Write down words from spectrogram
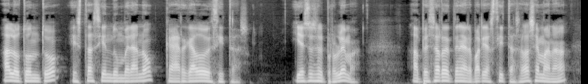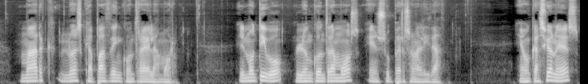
A lo tonto, está siendo un verano cargado de citas. Y ese es el problema. A pesar de tener varias citas a la semana, Mark no es capaz de encontrar el amor. El motivo lo encontramos en su personalidad. En ocasiones,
